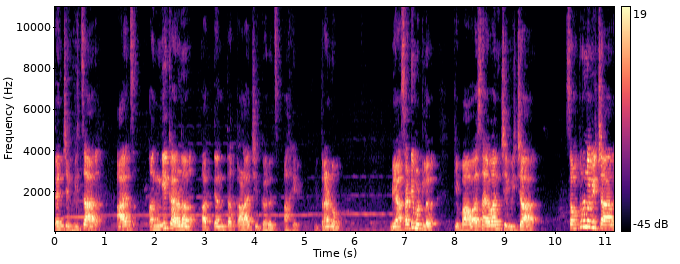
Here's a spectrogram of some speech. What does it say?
त्यांचे विचार आज अंगीकारणं अत्यंत काळाची गरज आहे. मित्रांनो मी यासाठी म्हटलं की बाबासाहेबांचे विचार संपूर्ण विचार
